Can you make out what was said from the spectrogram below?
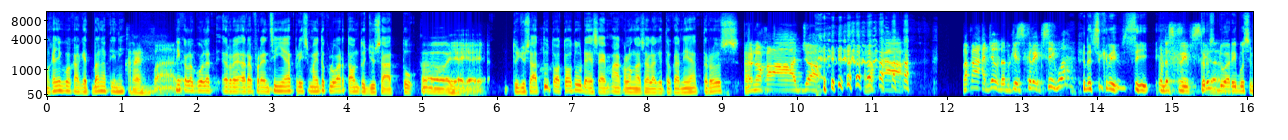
Makanya gua kaget banget ini. Keren banget. Ini kalau gue lihat re- referensinya Prisma itu keluar tahun 71. Oh iya iya iya. 71 Toto tuh udah SMA kalau nggak salah gitu kan ya. Terus Enak aja. Enak aja. Aja udah bikin skripsi gua. udah skripsi. Udah skripsi. Terus dah. 2009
